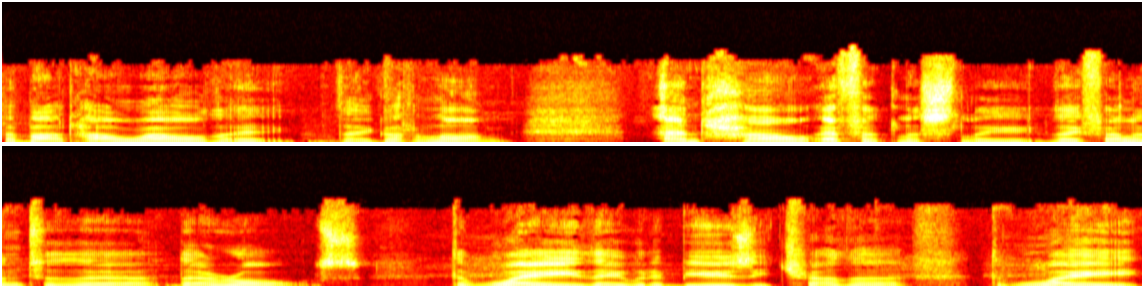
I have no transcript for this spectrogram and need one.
about how well they, they got along and how effortlessly they fell into their, their roles. The way they would abuse each other, the way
